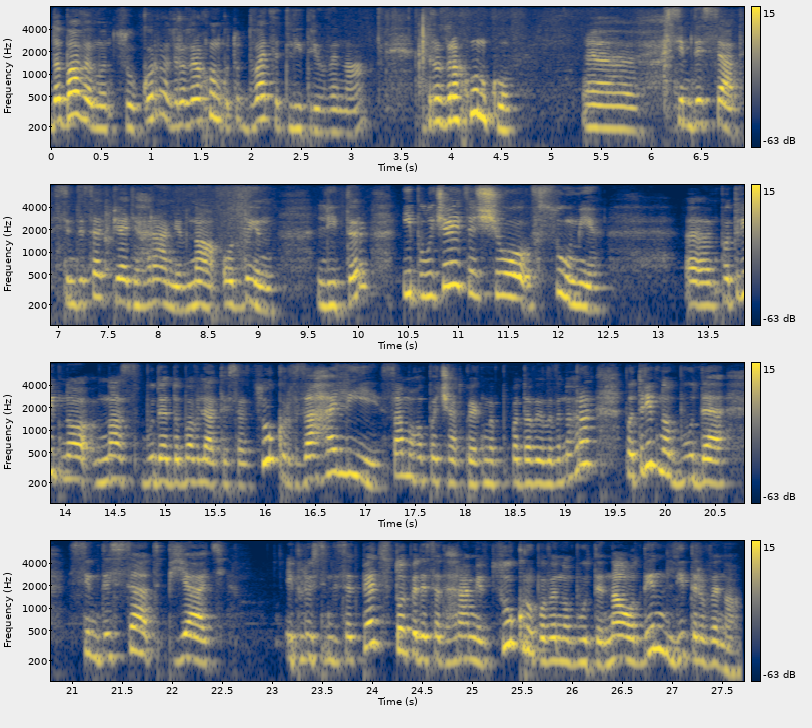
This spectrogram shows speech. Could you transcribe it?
додамо цукор. З розрахунку тут 20 літрів вина. З розрахунку е, 70-75 грамів на 1 літр. І виходить, що в сумі е, потрібно в нас буде додатися цукор. Взагалі, з самого початку, як ми подавили виноград, потрібно буде 75 і плюс 75 150 грамів цукру повинно бути на 1 літр вина.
